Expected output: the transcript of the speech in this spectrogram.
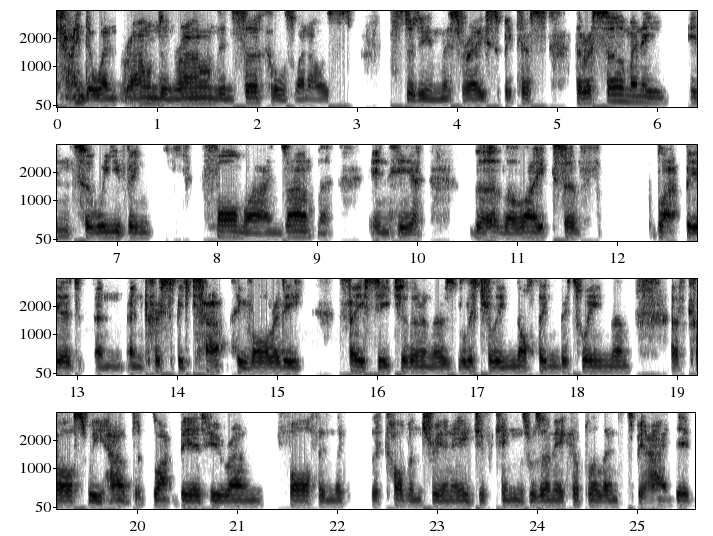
kind of went round and round in circles when I was studying this race because there are so many interweaving form lines, aren't there, in here? The the likes of Blackbeard and, and Crispy Cat, who've already face each other, and there's literally nothing between them. Of course, we had Blackbeard who ran fourth in the, the Coventry, and Age of Kings was only a couple of lengths behind him.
